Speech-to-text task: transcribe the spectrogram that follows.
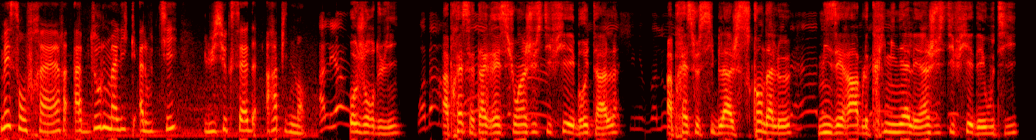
mais son frère, Abdul Malik Alouti, lui succède rapidement. Aujourd'hui, après cette agression injustifiée et brutale, après ce ciblage scandaleux, misérables, criminels et injustifiés des Houthis,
